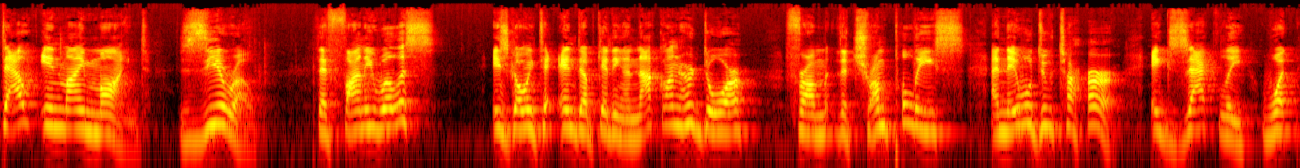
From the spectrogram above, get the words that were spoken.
doubt in my mind, zero, that Fani Willis is going to end up getting a knock on her door from the Trump police, and they will do to her exactly what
